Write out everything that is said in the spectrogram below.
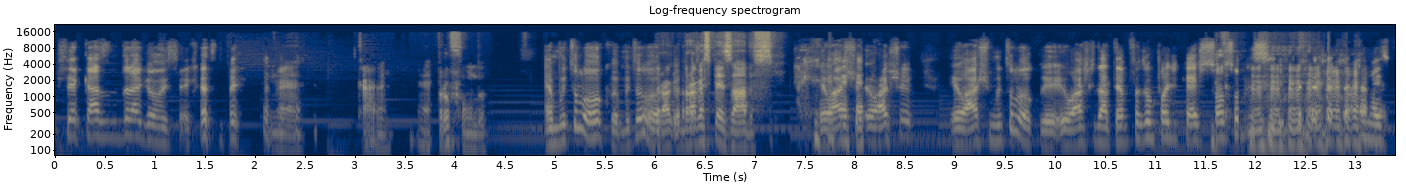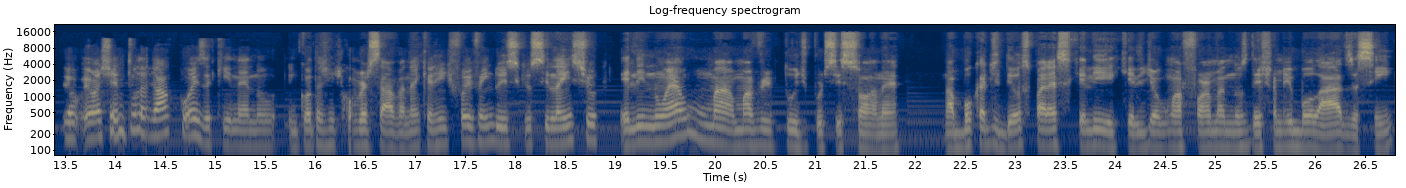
isso é Casa do Dragão, isso é Casa do Dragão. É, cara, é profundo. É muito louco, é muito louco. Droga, drogas pesadas. Eu acho, eu acho, eu acho muito louco. Eu acho que dá até pra fazer um podcast só sobre isso. Mas eu, eu achei muito legal uma coisa aqui, né? No, enquanto a gente conversava, né? Que a gente foi vendo isso, que o silêncio, ele não é uma, uma virtude por si só, né? Na boca de Deus parece que ele, que ele de alguma forma nos deixa meio bolados, assim.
